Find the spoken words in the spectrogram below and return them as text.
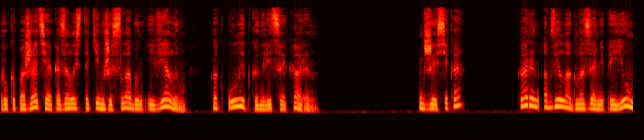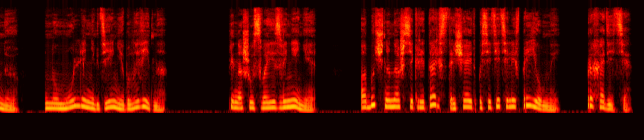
Рукопожатие оказалось таким же слабым и вялым, как улыбка на лице Карен. «Джессика?» Карен обвела глазами приемную, но Молли нигде не было видно. «Приношу свои извинения. Обычно наш секретарь встречает посетителей в приемной. Проходите».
